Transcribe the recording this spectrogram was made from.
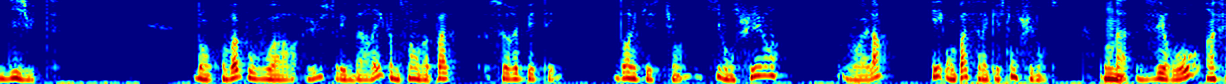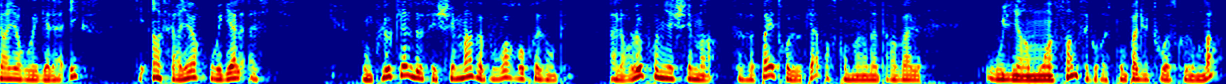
18. Donc on va pouvoir juste les barrer, comme ça on va pas se répéter dans les questions qui vont suivre. Voilà. Et on passe à la question suivante. On a 0 inférieur ou égal à x qui est inférieur ou égal à 6. Donc lequel de ces schémas va pouvoir représenter? Alors le premier schéma, ça va pas être le cas parce qu'on a un intervalle où il y a un moins 5, ça correspond pas du tout à ce que l'on a.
